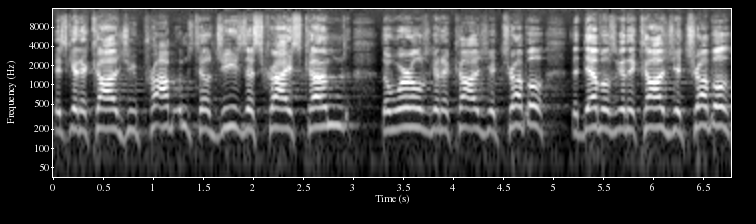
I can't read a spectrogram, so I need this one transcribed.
It's going to cause you problems till Jesus Christ comes. The world's going to cause you trouble. The devil's going to cause you trouble.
